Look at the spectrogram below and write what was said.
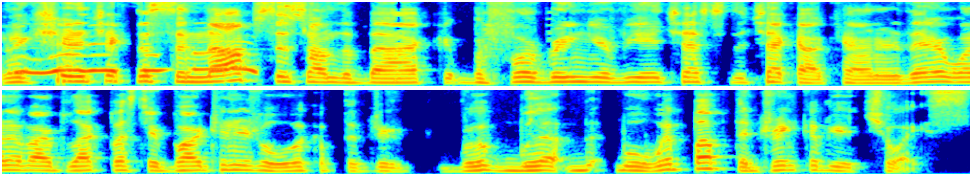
Make sure to check the synopsis on the back before bringing your VHS to the checkout counter. There, one of our blockbuster bartenders will whip up the drink will whip up the drink of your choice.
